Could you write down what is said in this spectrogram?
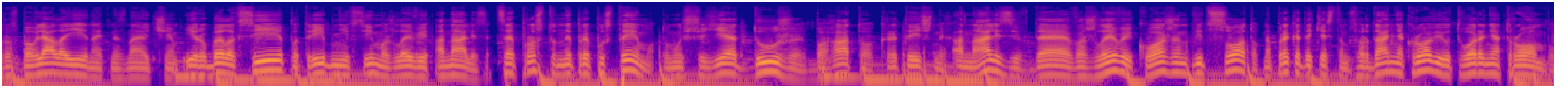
розбавляла її, навіть не знаю чим, і робила всі потрібні, всі можливі аналізи. Це просто неприпустимо, тому що є дуже багато критичних аналізів, де важливий кожен відсоток, наприклад, якесь там згордання крові, утворення тромбу,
